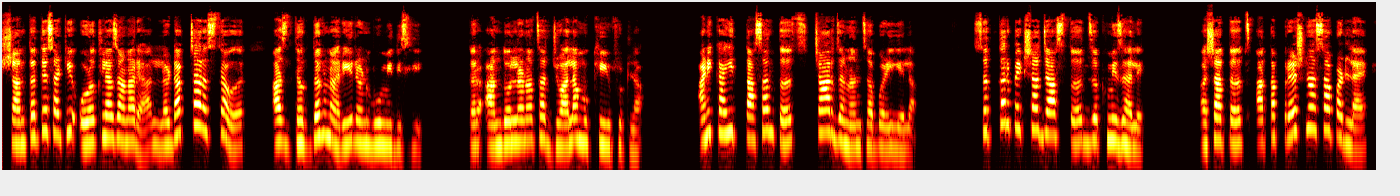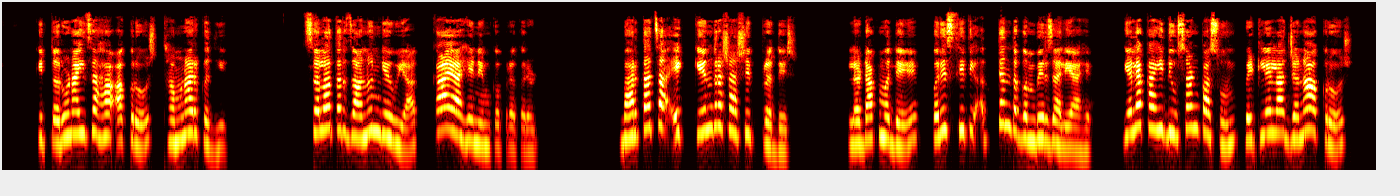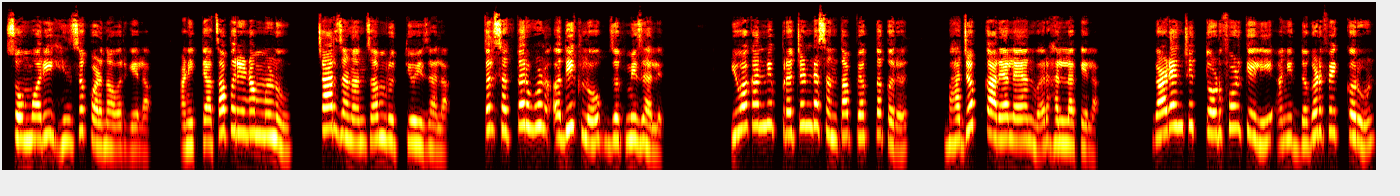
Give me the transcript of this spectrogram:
शांततेसाठी ओळखल्या जाणाऱ्या लडाखच्या रस्त्यावर आज धगधगणारी रणभूमी दिसली. तर आंदोलनाचा ज्वालामुखीही फुटला आणि काही तासांतच चार जणांचा बळी गेला. सत्तरपेक्षा जास्त जखमी झाले. अशातच आता प्रश्न असा पडलाय की तरुणाईचा हा आक्रोश थांबणार कधी? चला तर जाणून घेऊयात काय आहे नेमकं प्रकरण. भारताचा एक केंद्रशासित प्रदेश लडाखमध्ये परिस्थिती अत्यंत गंभीर झाली आहे. गेल्या काही दिवसांपासून पेटलेला जन आक्रोश सोमवारी हिंसक वळणावर गेला आणि त्याचा परिणाम म्हणून चार जणांचा मृत्यूही झाला. तर सत्तरहून अधिक लोक जखमी झाले युवकांनी प्रचंड संताप व्यक्त करत भाजप कार्यालयांवर हल्ला केला. गाड्यांची तोडफोड केली आणि दगडफेक करून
